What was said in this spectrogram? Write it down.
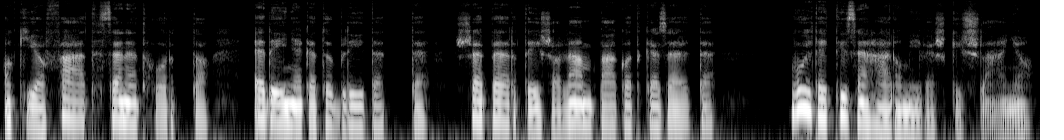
aki a fát szenet hordta, edényeket öblítette, sepert és a lámpákat kezelte, volt egy tizenhárom éves kislánya.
